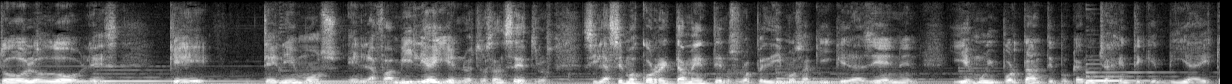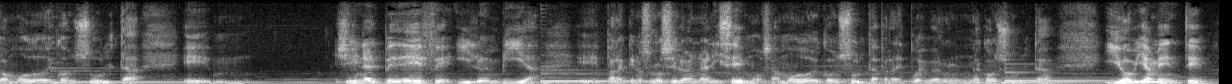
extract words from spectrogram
todos los dobles que tenemos en la familia y en nuestros ancestros. Si la hacemos correctamente, nosotros pedimos aquí que la llenen y es muy importante porque hay mucha gente que envía esto a modo de consulta, eh, llena el PDF y lo envía eh, para que nosotros se lo analicemos a modo de consulta para después verlo en una consulta y obviamente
